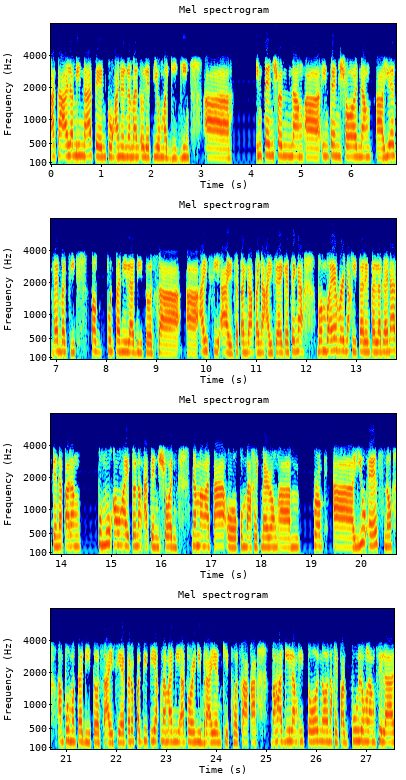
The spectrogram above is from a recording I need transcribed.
at aalamin natin kung ano naman ulit yung magiging ah, intention ng ah, intention ng ah, US Embassy pagpunta nila dito sa ah, ICI sa tanggapan ng ICI kasi nga bombo ever nakita rin talaga natin na parang pumukaw nga ito ng atensyon ng mga tao kung bakit merong um, from ah, US no ang pumunta dito sa ICI pero pagtitiyak naman ni Attorney Brian Kit Hosaka bahagi lang ito no nakipagpulong lang sila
